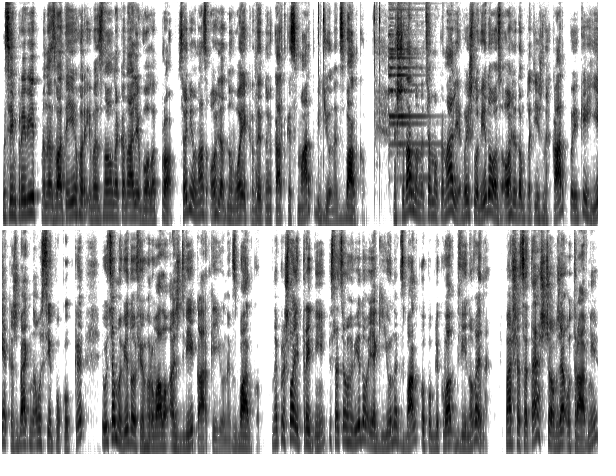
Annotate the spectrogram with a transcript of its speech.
Усім привіт! Мене звати Ігор і ви знову на каналі Wallet Pro. Сьогодні у нас огляд нової кредитної картки Smart від Unex банку. Нещодавно на цьому каналі вийшло відео з оглядом платіжних карт, по яких є кешбек на усі покупки, і у цьому відео фігурувало аж дві картки Unex банку. Не пройшло і три дні після цього відео, як Unex банк опублікував дві новини. Перше, це те, що вже у травні,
